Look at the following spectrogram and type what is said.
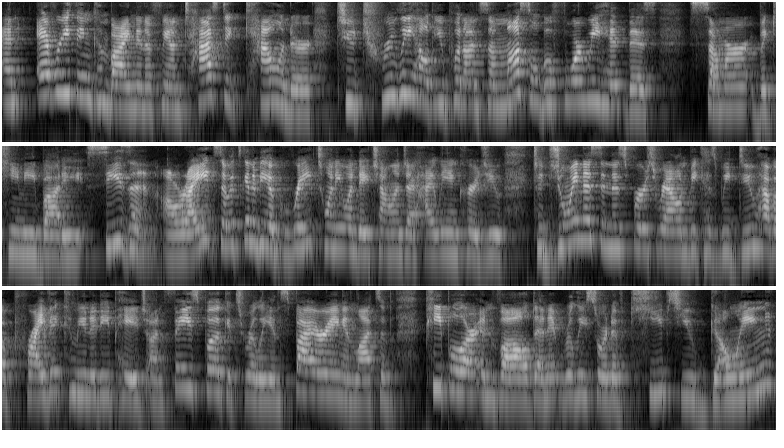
and everything combined in a fantastic calendar to truly help you put on some muscle before we hit this summer bikini body season. All right. So it's going to be a great 21 day challenge. I highly encourage you to join us in this first round because we do have a private community page on Facebook. It's really inspiring and lots of people are involved, and it really sort of keeps you going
